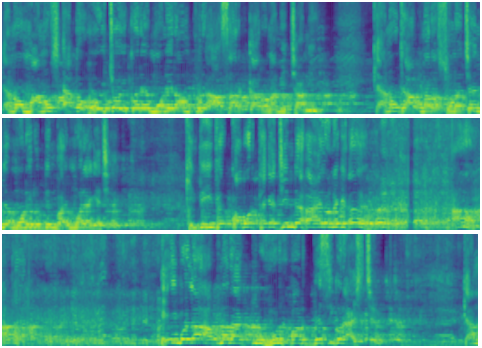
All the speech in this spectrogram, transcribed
কেন মানুষ এত হইচই করে মনিরামপুরে আসার কারণ আমি জানি। কেন যে আপনারা শুনেছেন যে মনিরুদ্দিন ভাই মরে গেছে। কিন্তু ইফের কবর থেকে জিন্দে হয়ে নাকি হ্যাঁ? হ্যাঁ। এই বলে আপনারা একটু হুড়পাড় বেশি করে আসছেন। কেন?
